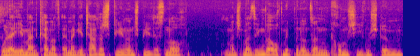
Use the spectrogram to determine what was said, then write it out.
Oder jemand kann auf einmal Gitarre spielen und spielt es noch. Manchmal singen wir auch mit mit unseren krummen, schiefen Stimmen.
